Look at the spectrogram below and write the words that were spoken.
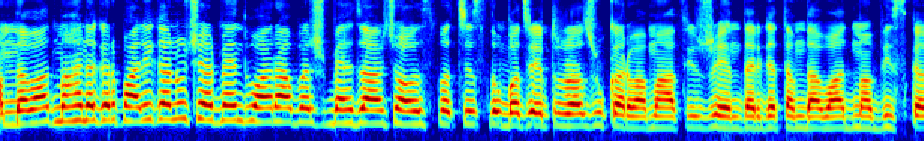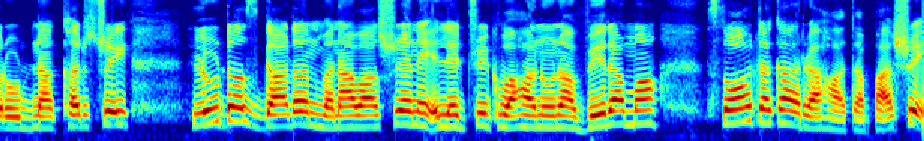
અમદાવાદ મહાનગરપાલિકાનું ચેરમેન દ્વારા વર્ષ બે હજાર ચોવીસ પચીસનું બજેટ રજૂ કરવામાં આવ્યું છે. અંતર્ગત અમદાવાદમાં વીસ કરોડના ખર્ચે લોટસ ગાર્ડન બનાવાશે અને ઇલેક્ટ્રિક વાહનોના વેરામાં સો ટકા રાહત અપાશે.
